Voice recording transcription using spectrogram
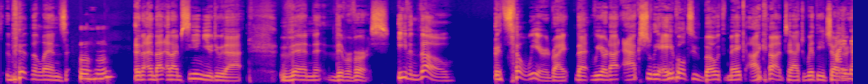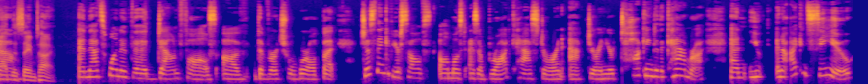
the, the lens mm-hmm and and, that, and I'm seeing you do that, then the reverse. Even though it's so weird, right? That we are not actually able to both make eye contact with each other at the same time. And that's one of the downfalls of the virtual world. But just think of yourselves almost as a broadcaster or an actor, and you're talking to the camera, and you and I can see you.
